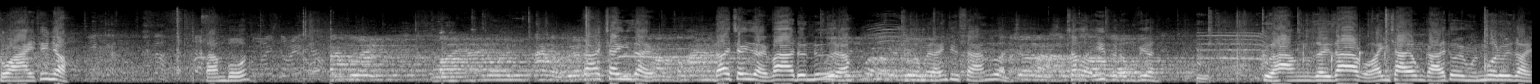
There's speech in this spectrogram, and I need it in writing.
xoài thế nhở? 84 đã tranh giải đã tranh giải ba đơn nữ rồi á. Vừa mới đánh từ sáng luôn. Chắc là ít vận động viên. Cửa hàng giày da của anh trai ông cái tôi muốn mua đôi giày.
